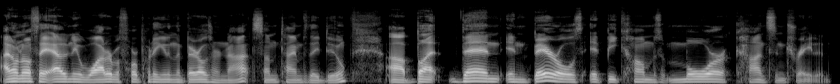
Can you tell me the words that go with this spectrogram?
I don't know if they add any water before putting it in the barrels or not. Sometimes they do. Uh, but then in barrels, it becomes more concentrated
